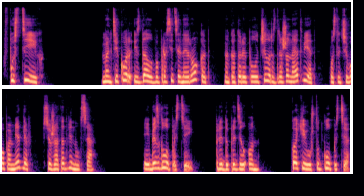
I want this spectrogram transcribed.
«Впусти их!». Мантикор издал вопросительный рокот, на который получил раздраженный ответ, после чего, помедлив, все же отодвинулся. «И без глупостей», — предупредил он. «Какие уж тут глупости!»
